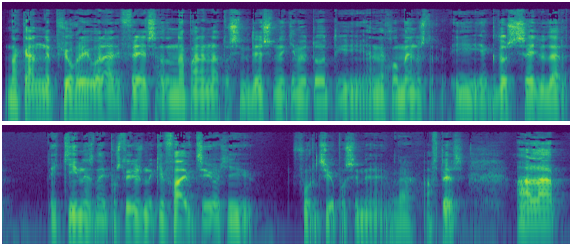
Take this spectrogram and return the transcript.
να κάνουν πιο γρήγορα refresh αλλά να πάνε να το συνδέσουν και με το ότι ενδεχομένως οι εκδόσεις cellular εκείνες να υποστηρίζουν και 5G όχι 4G όπως είναι Ναι. αυτές αλλά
